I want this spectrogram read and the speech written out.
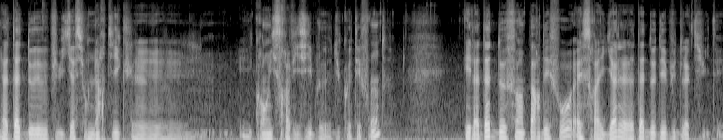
la date de publication de l'article et, quand il sera visible du côté front. Et la date de fin, par défaut, elle sera égale à la date de début de l'activité.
